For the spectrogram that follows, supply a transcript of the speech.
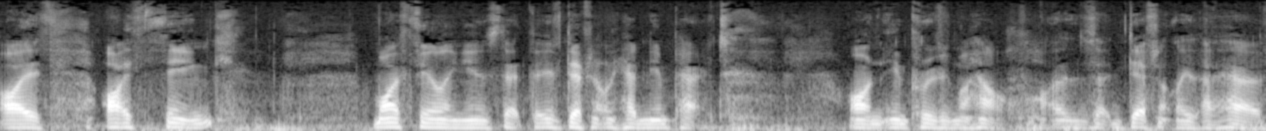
I, I think my feeling is that they've definitely had an impact on improving my health. Definitely they have.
